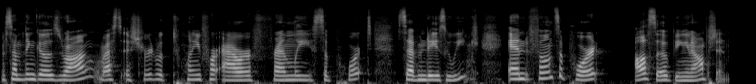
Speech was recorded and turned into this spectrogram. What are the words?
If something goes wrong, rest assured with 24 hour friendly support seven days a week and phone support also being an option.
